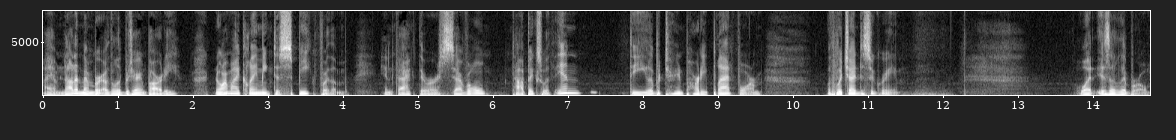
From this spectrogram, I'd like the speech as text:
I am not a member of the Libertarian Party, nor am I claiming to speak for them. In fact, there are several topics within the Libertarian Party platform with which I disagree. What is a liberal?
